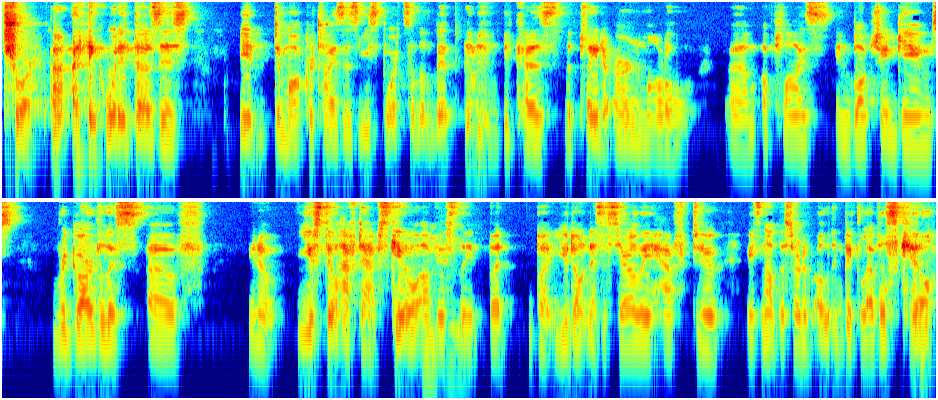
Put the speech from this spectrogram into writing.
Sure. Uh, I think what it does is it democratizes esports a little bit because the play to earn model um, applies in blockchain games regardless of you know you still have to have skill mm-hmm. obviously mm-hmm. but but you don't necessarily have to it's not the sort of olympic level skill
